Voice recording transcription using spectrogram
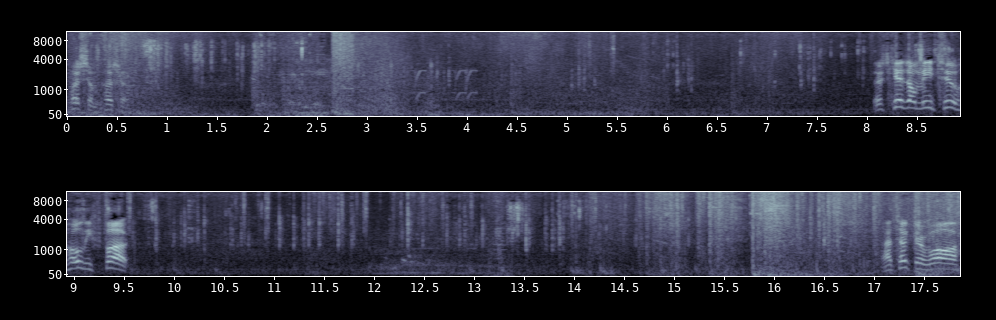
Push him, push him. There's kids on me too, holy fuck. I took their wall.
